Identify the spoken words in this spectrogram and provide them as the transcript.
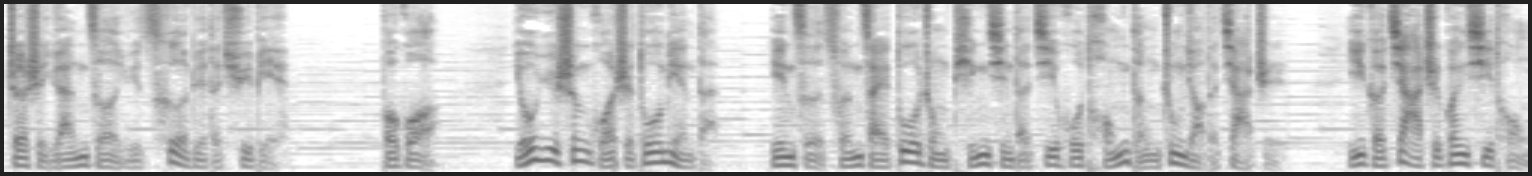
这是原则与策略的区别。不过，由于生活是多面的，因此存在多种平行的、几乎同等重要的价值。一个价值观系统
